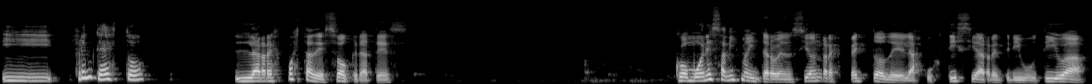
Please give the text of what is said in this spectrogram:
Y frente a esto, la respuesta de Sócrates, como en esa misma intervención respecto de la justicia retributiva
